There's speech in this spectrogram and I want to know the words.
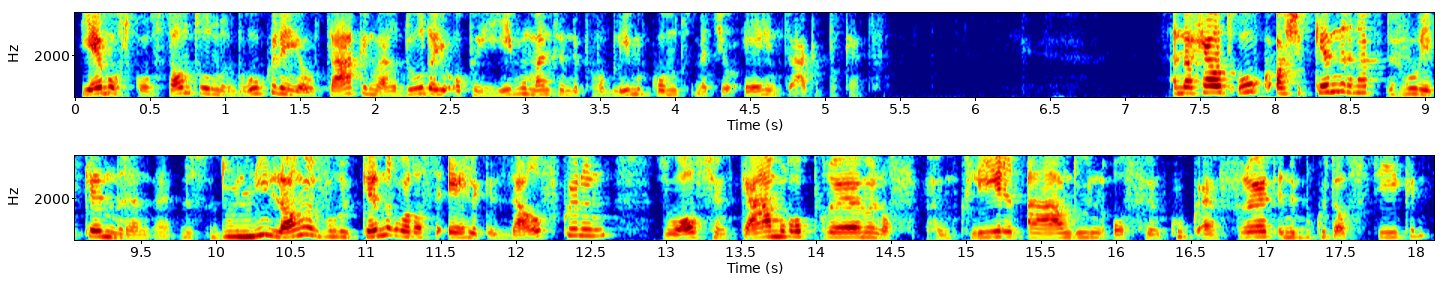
jij wordt constant onderbroken in jouw taken, waardoor dat je op een gegeven moment in de problemen komt met jouw eigen takenpakket. En dat geldt ook als je kinderen hebt voor je kinderen. Dus doe niet langer voor je kinderen wat ze eigenlijk zelf kunnen, zoals hun kamer opruimen of hun kleren aandoen of hun koek en fruit in de boekentas steken.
